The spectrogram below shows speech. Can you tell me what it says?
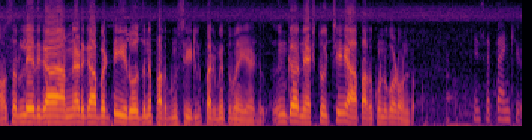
అవసరం లేదుగా అన్నాడు కాబట్టి ఈ రోజున పదకొండు సీట్లకు పరిమితం అయ్యాడు ఇంకా నెక్స్ట్ వచ్చి ఆ పదకొండు కూడా ఉండవు. Sir thank you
